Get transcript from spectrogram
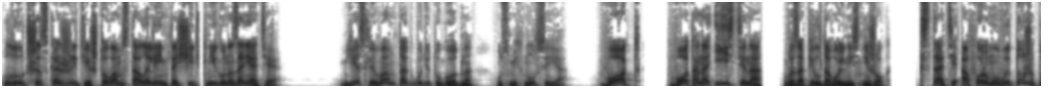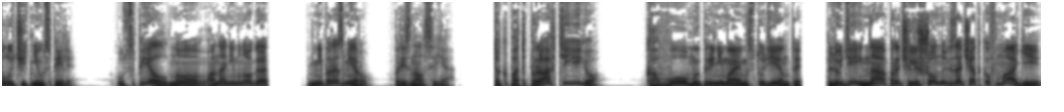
«Лучше скажите, что вам стало лень тащить книгу на занятия?» «Если вам так будет угодно», — усмехнулся я. «Вот! Вот она истина!» — возопил довольный Снежок. Кстати, а форму вы тоже получить не успели? Успел, но она немного не по размеру, признался я. Так подправьте ее. Кого мы принимаем студенты? Людей, напрочь лишенных зачатков магии.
